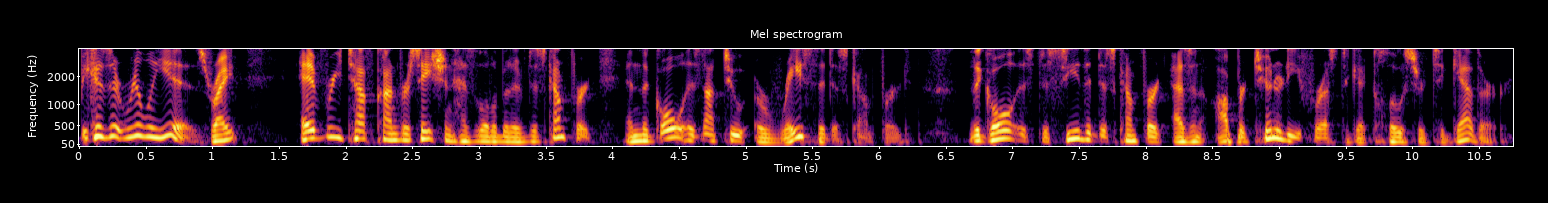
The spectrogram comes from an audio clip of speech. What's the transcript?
because it really is, right? Every tough conversation has a little bit of discomfort. And the goal is not to erase the discomfort. The goal is to see the discomfort as an opportunity for us to get closer together.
